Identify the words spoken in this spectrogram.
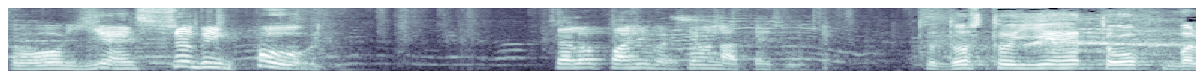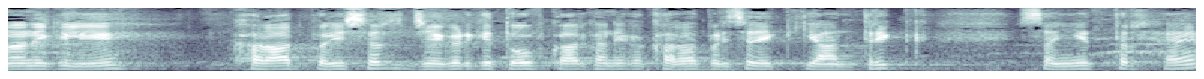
तो ये है स्विमिंग पूल चलो पानी भरते हैं नहाते हैं इसमें। तो दोस्तों ये है तोप बनाने के लिए। खराद परिसर, जयगढ़ के तोप कारखाने का खराद परिसर एक यांत्रिक संयंत्र है।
